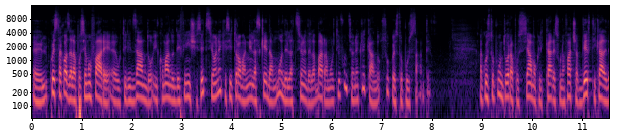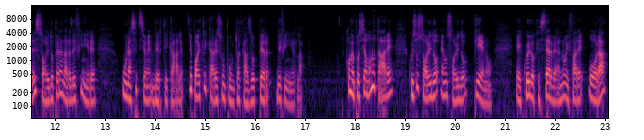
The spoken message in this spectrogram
Eh, questa cosa la possiamo fare eh, utilizzando il comando definisci sezione che si trova nella scheda modellazione della barra multifunzione cliccando su questo pulsante. A questo punto ora possiamo cliccare su una faccia verticale del solido per andare a definire una sezione verticale e poi cliccare su un punto a caso per definirla. Come possiamo notare, questo solido è un solido pieno e quello che serve a noi fare ora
